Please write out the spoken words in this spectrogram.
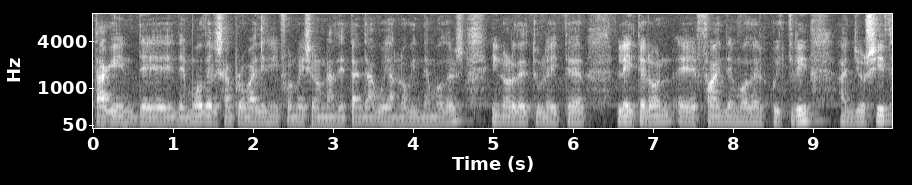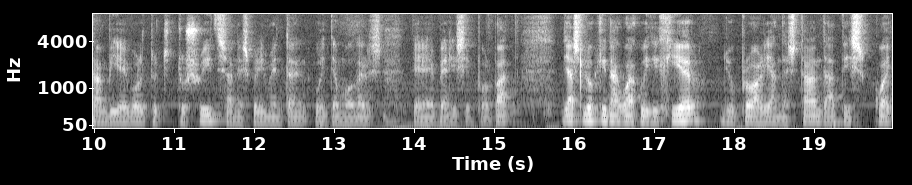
tagging the, the models and providing information at the time that we are logging the models in order to later later on uh, find the model quickly and use it and be able to, to switch and experiment with the models very simple. But just looking at what we did here you probably understand that it's quite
